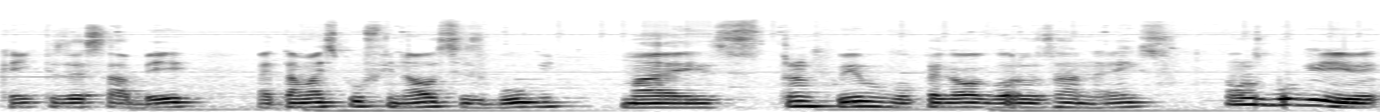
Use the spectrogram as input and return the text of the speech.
Quem quiser saber, vai estar tá mais pro final esses bugs. Mas tranquilo, vou pegar agora os anéis. É uns bugs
